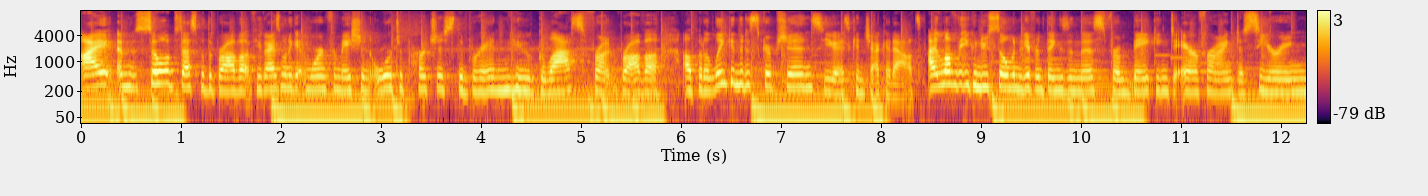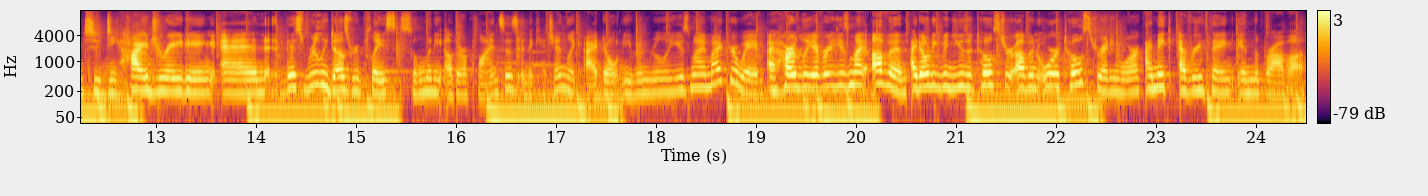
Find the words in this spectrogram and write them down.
I am so obsessed with the Brava. If you guys wanna get more information or to purchase the brand new glass front Brava, I'll put a link in the description so you guys can check it out. I love that you can do so many different things in this from baking to air frying to searing to dehydrating and this really does replace so many other appliances in the kitchen. Like I don't even really use my microwave. I hardly ever use my oven. I don't even use a toaster oven or a toaster anymore. I make everything in the Brava.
